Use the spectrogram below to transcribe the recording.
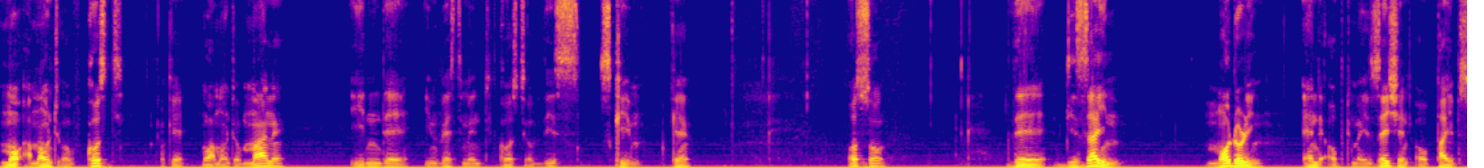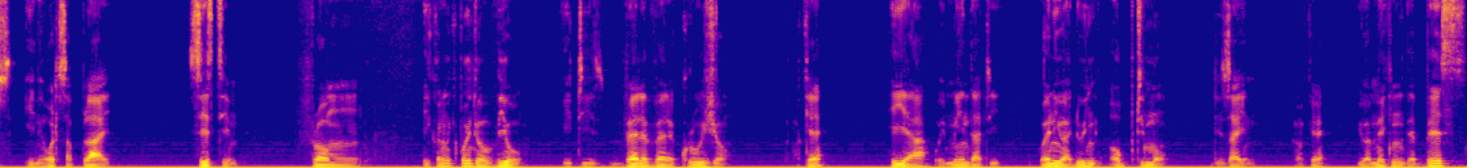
more amount of cost okay? More amount of money in the investment cost of this scheme okay? Also the design modeling and optimization of pipes in water supply system. From economic point of view it is very very crucial okay? Here we mean that when you are doing optimal design okay you are making the best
